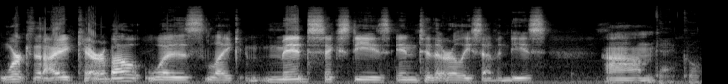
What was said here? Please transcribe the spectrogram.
work that I care about was like mid 60s into the early 70s. Um, Okay, cool.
